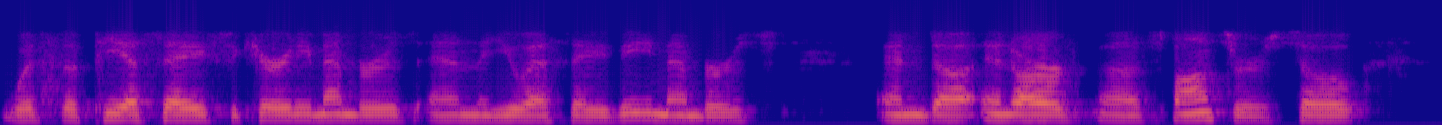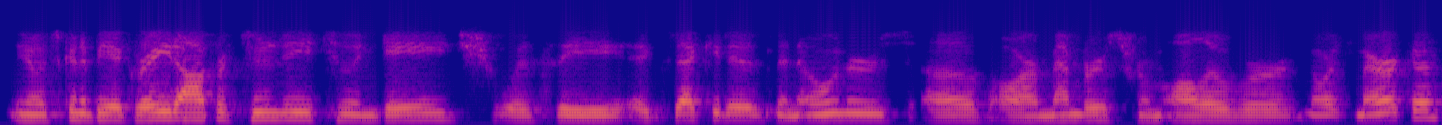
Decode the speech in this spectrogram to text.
with the PSA security members and the USAV members and uh, and our uh, sponsors. So, you know, it's going to be a great opportunity to engage with the executives and owners of our members from all over North America.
